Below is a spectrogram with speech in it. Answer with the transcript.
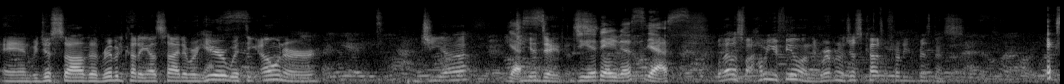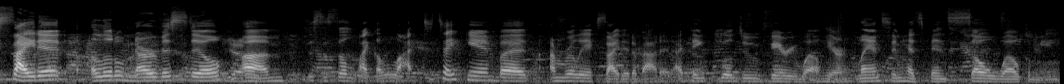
and we just saw the ribbon cutting outside, and we're here with the owner, Gia, Yes. Gia Davis. Gia Davis, yes. Well, that was fun. How are you feeling? The ribbon was just cut in front of your business. Excited, a little nervous still. Um, this is still like a lot to take in, but I'm really excited about it. I think we'll do very well here. Lansing has been so welcoming.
